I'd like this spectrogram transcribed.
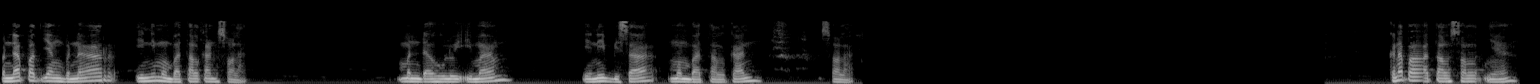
pendapat yang benar ini membatalkan sholat. Mendahului imam, ini bisa membatalkan sholat. Kenapa batal sholatnya?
